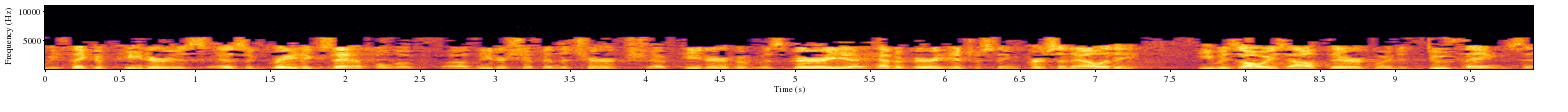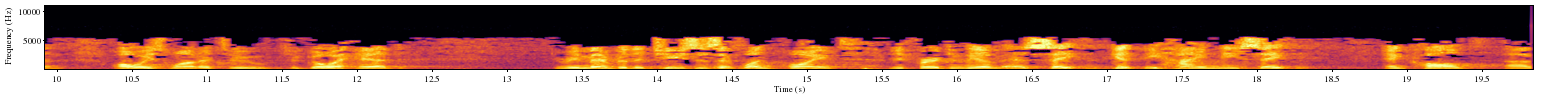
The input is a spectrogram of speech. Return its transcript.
we think of Peter as, as a great example of uh, leadership in the church. Uh, Peter, who was very, uh, had a very interesting personality, he was always out there going to do things and always wanted to, to go ahead. Remember that Jesus at one point referred to him as Satan. Get behind me, Satan and called uh,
